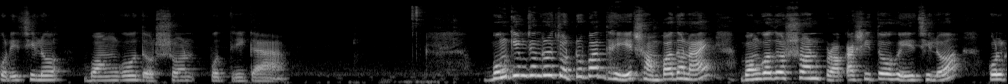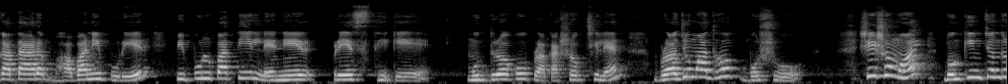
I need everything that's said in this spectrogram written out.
করেছিল বঙ্গদর্শন পত্রিকা। বঙ্কিমচন্দ্র চট্টোপাধ্যায়ের সম্পাদনায় বঙ্গদর্শন প্রকাশিত হয়েছিল কলকাতার ভবানীপুরের পিপুলপাতি লেনের প্রেস থেকে। মুদ্রক ও প্রকাশক ছিলেন ব্রজমাধব বসু। সে সময় বঙ্কিমচন্দ্র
